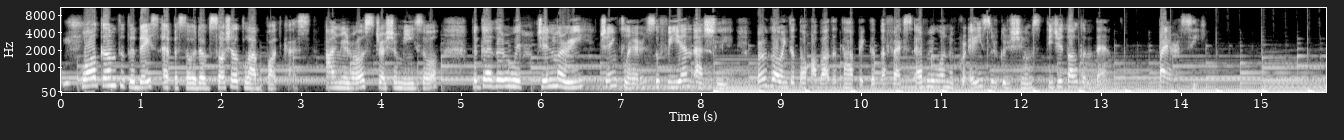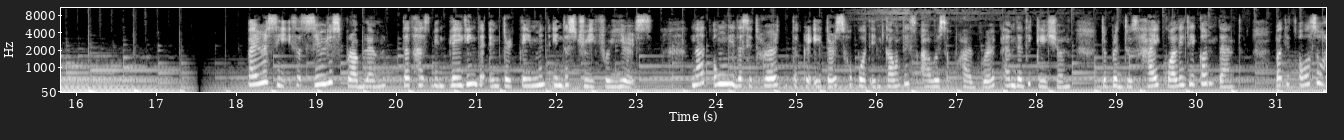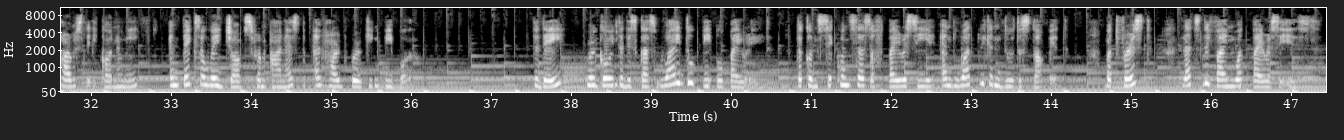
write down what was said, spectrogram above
Welcome to today's episode of Social Club Podcast. I'm your host, Tresha Miso. Together with Jean Marie, Jane Claire, Sophia, and Ashley, we're going to talk about a topic that affects everyone who creates or consumes digital content piracy. Piracy is a serious problem that has been plaguing the entertainment industry for years. Not only does it hurt the creators who put in countless hours of hard work and dedication to produce high quality content, but it also harms the economy and takes away jobs from honest and hardworking people. Today, we're going to discuss why do people pirate, the consequences of piracy, and what we can do to stop it. But first, let's define what piracy is.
